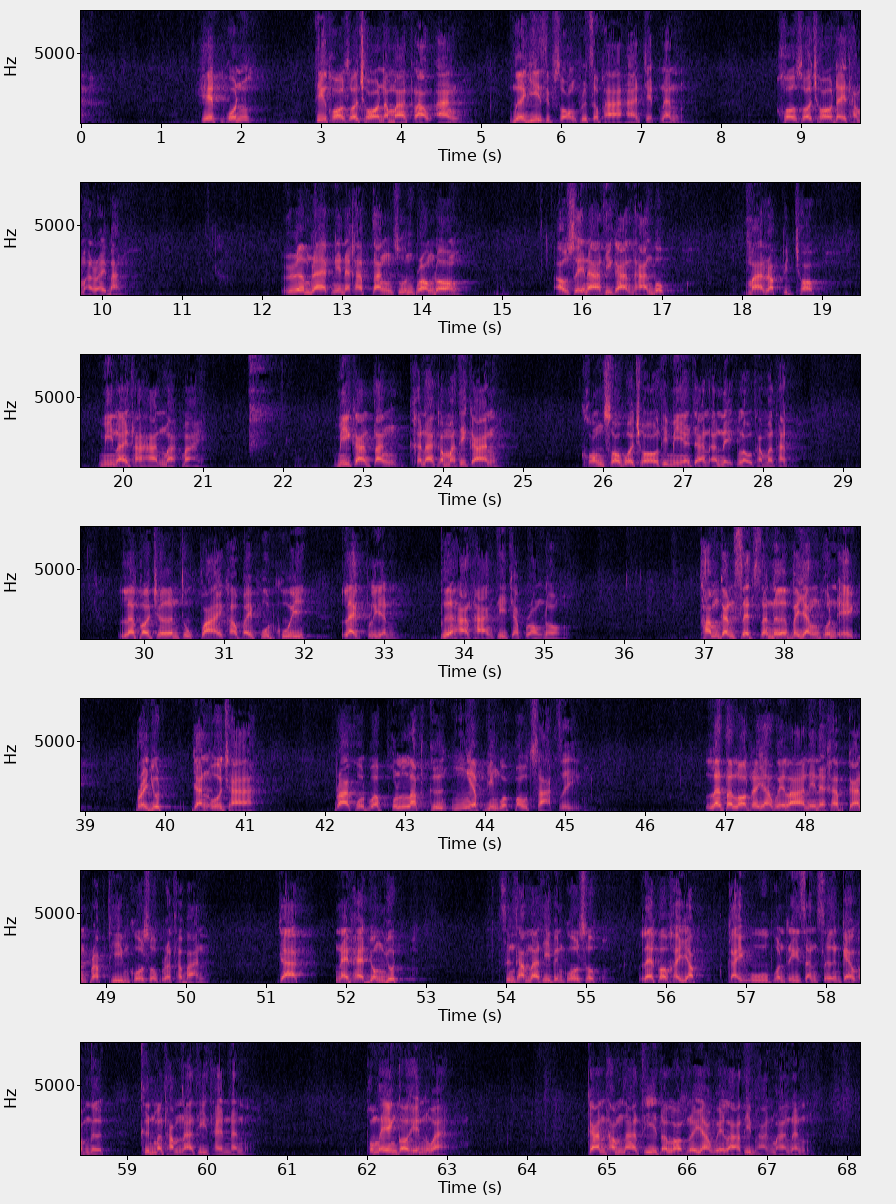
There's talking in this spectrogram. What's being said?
เหตุผลที่คอสชนำมากล่าวอ้าง เมื่อ 22 พฤษภา 57 นั้น คอสชได้ทำอะไรบ้าง เริ่มแรกนี่นะครับ ตั้งศูนย์ปรองดอง เอาเสนาธิการทหารบก มารับผิดชอบ มีนายทหารมากมาย มีการตั้งคณะกรรมการของสปชที่มีอาจารย์อเนกเหล่าธรรมทัศน์ แล้วก็เชิญทุกฝ่ายเข้าไปพูดคุยแลกเปลี่ยนเพื่อหาทางที่จะปรองดองทำกันเสร็จเสนอไปยังพลเอก ประยุทธ์จันโอชา ปรากฏว่าผลลัพธ์คือเงียบยิ่งกว่าเป่าสากซะอีกและตลอดระยะเวลานี่นะครับ การปรับทีมโฆษกรัฐบาล จากนายแพทย์ยงยุทธซึ่งทำหน้าที่เป็นโฆษกและก็ขยับไก่อูพลตรีสันเสริญแก้วกำเนิด ขึ้นมาทำหน้าที่แทนนั้น ผมเองก็เห็นว่า การทำหน้าที่ตลอดระยะเวลาที่ผ่านมานั้น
